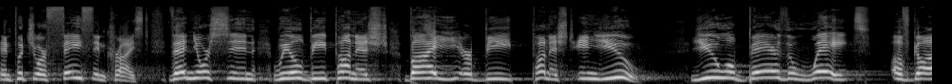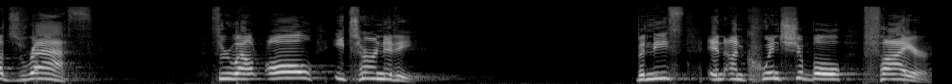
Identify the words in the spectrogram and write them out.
and put your faith in Christ, then your sin will be punished by or be punished in you. You will bear the weight of God's wrath throughout all eternity beneath an unquenchable fire.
